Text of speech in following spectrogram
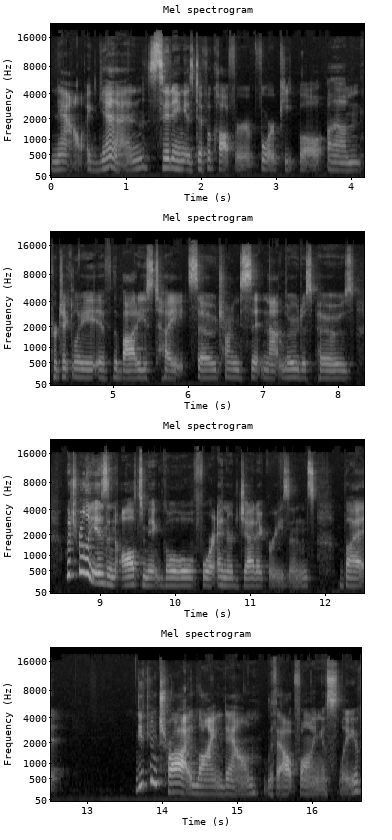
Now, again, sitting is difficult for, for people, um, particularly if the body's tight. So, trying to sit in that lotus pose, which really is an ultimate goal for energetic reasons, but you can try lying down without falling asleep.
